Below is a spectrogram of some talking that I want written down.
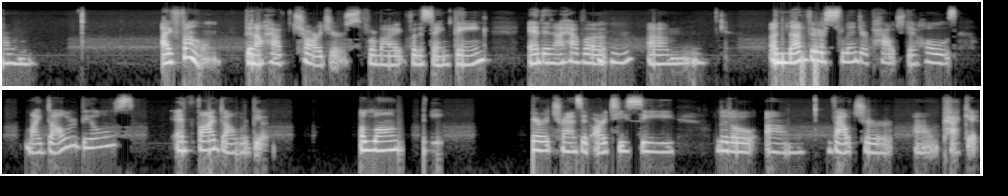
um, iPhone. Then I'll have chargers for my for the same thing, and then I have a mm-hmm. um, another slender pouch that holds my dollar bills and five dollar bill, along with the Paratransit RTC little um, voucher um, packet.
